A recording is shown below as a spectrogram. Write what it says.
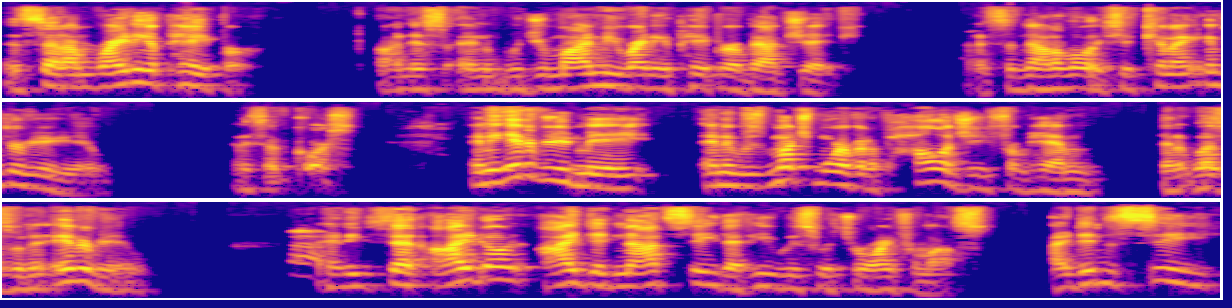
and said, "I'm writing a paper on this, and would you mind me writing a paper about Jake?" And I said, "Not at all." He said, "Can I interview you?" And I said, "Of course." And he interviewed me, and it was much more of an apology from him than it was an interview. And he said, "I don't. I did not see that he was withdrawing from us. I didn't see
